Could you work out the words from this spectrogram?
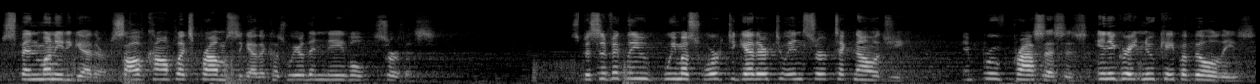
spend money together, solve complex problems together because we are the naval service. Specifically, we must work together to insert technology, improve processes, integrate new capabilities,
